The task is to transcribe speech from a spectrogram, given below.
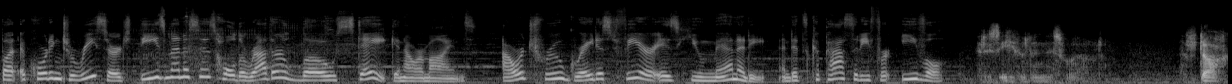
But according to research, these menaces hold a rather low stake in our minds. Our true greatest fear is humanity and its capacity for evil. There is evil in this world. There's dark,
